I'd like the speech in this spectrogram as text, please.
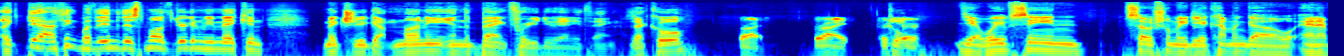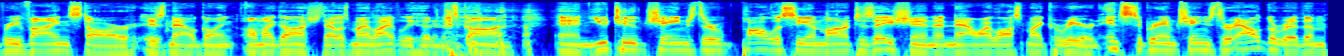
like yeah. I think by the end of this month you're going to be making. Make sure you got money in the bank before you do anything. Is that cool? Right. Right. For Cool. sure. Yeah, we've seen social media come and go, and every Vine star is now going, "Oh my gosh, that was my livelihood, and it's gone." and YouTube changed their policy on monetization, and now I lost my career. And Instagram changed their algorithm,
